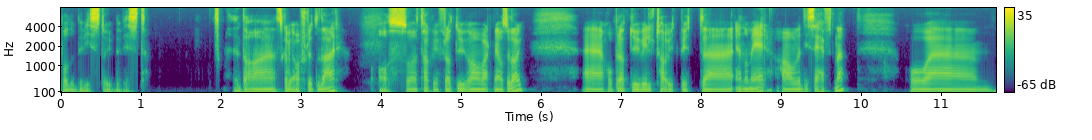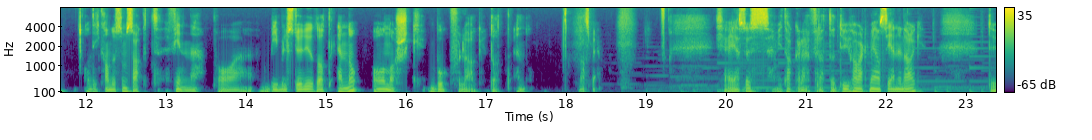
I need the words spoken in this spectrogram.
både bevisst og ubevisst. Da skal vi avslutte der, og så takker vi for at du har vært med oss i dag. Jeg håper at du vil ta utbytte enda mer av disse heftene. Og, eh, og de kan du som sagt finne på bibelstudio.no og norskbokforlag.no. La oss be. Kjære Jesus, vi takker deg for at du har vært med oss igjen i dag. Du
